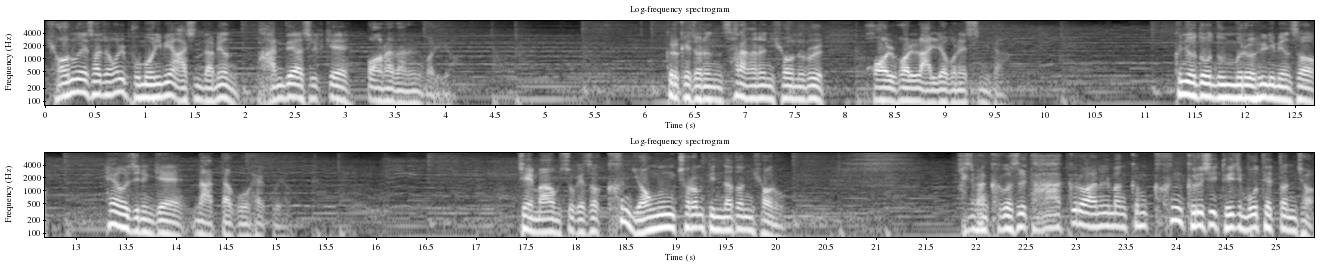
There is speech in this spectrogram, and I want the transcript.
현우의 사정을 부모님이 아신다면 반대하실 게 뻔하다는 걸요. 그렇게 저는 사랑하는 현우를 헐헐 날려보냈습니다. 그녀도 눈물을 흘리면서 헤어지는 게 낫다고 했고요. 제 마음속에서 큰 영웅처럼 빛나던 현우. 하지만 그것을 다 끌어안을 만큼 큰 그릇이 되지 못했던 저.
